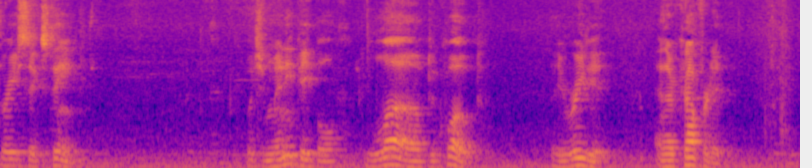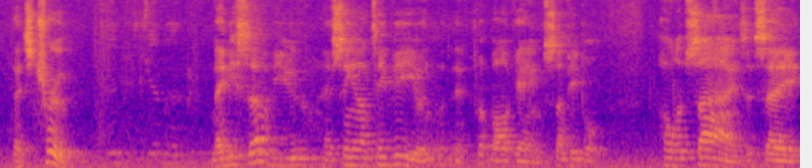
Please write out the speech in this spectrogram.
3:16 which many people love to quote. They read it and they're comforted. That's true. Maybe some of you have seen on TV in football games, some people hold up signs that say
